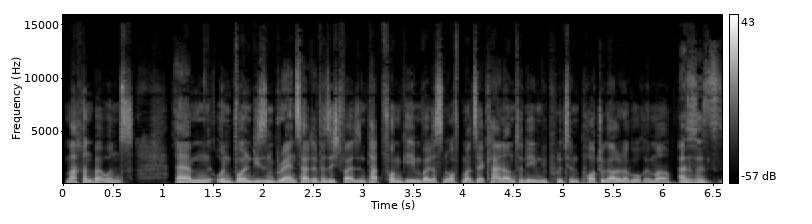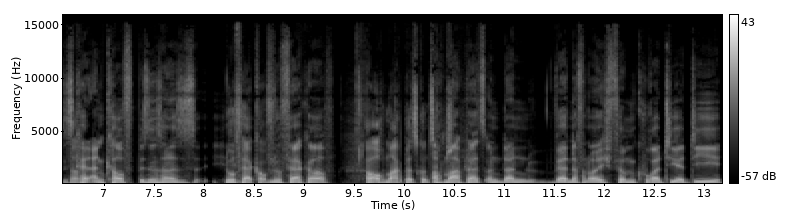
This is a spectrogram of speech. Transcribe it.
machen bei uns ähm, und wollen diesen Brands halt einfach Sichtweise eine Plattform geben, weil das sind oftmals sehr kleine Unternehmen, die produzieren in Portugal oder wo auch immer. Also es ist ja. kein Ankaufbusiness, sondern es ist nur Verkauf. Nur Verkauf. Aber auch Marktplatzkonzept. Auch Marktplatz und dann werden da von euch Firmen kuratiert, die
